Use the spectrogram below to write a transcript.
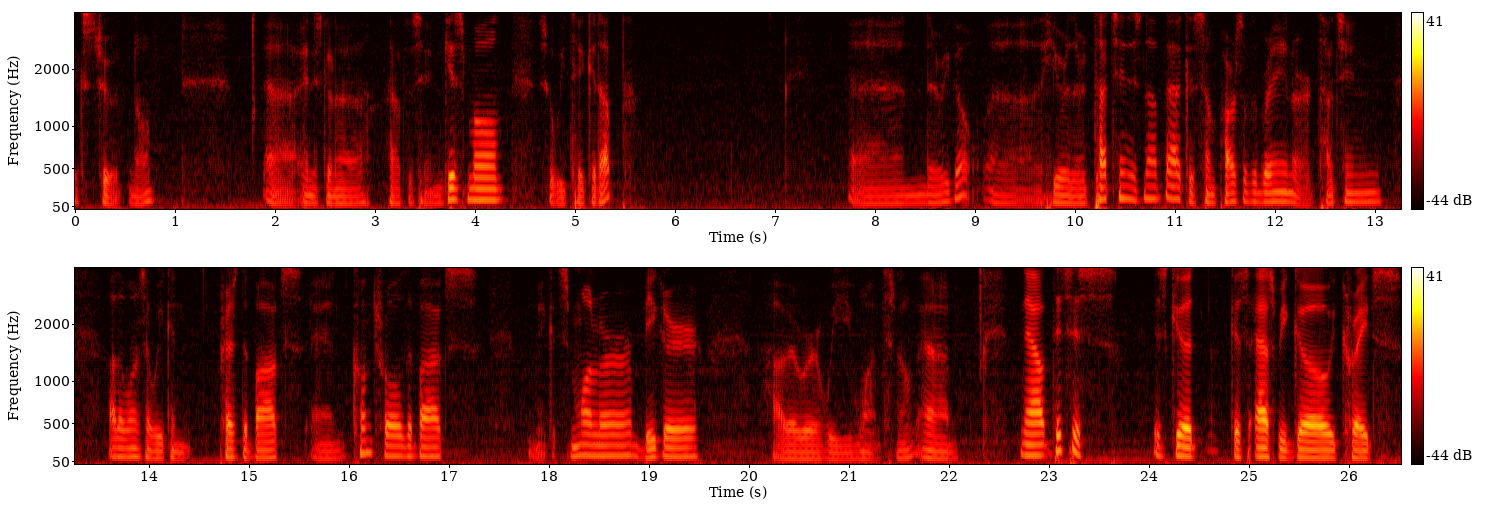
extrude no uh, and it's gonna have the same gizmo. So we take it up. And there we go. Uh, here they're touching. Is not bad because some parts of the brain are touching other ones that we can press the box and control the box make it smaller bigger however we want no? Um, now this is is good because as we go it creates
